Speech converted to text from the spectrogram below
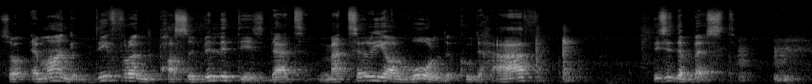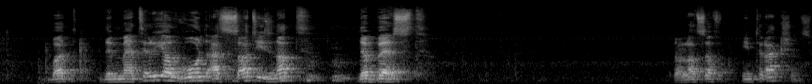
So among different possibilities that material world could have, this is the best. But the material world as such is not the best. There are lots of interactions.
